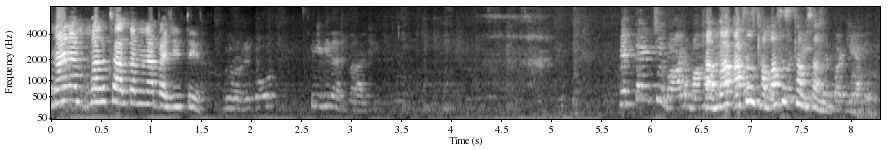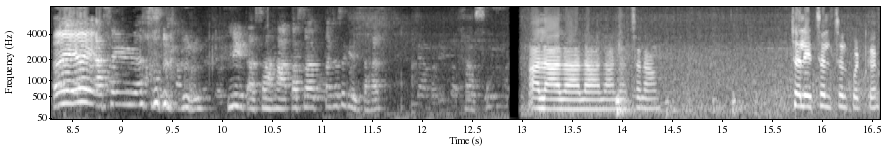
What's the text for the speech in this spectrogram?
नाही नाही मला चालताना नाही पाहिजे इथे थांबा असंच थांब असंच थांब सांग. अय अय असं असं करू. नीट असा हात असा आता कसं घ्यायचा हात? असं आला आला आला आला आला चला. चल चल चल पटकन.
